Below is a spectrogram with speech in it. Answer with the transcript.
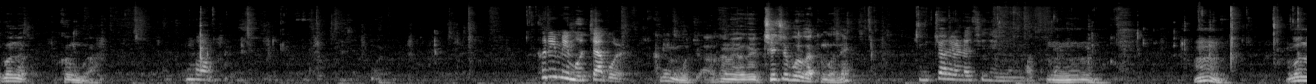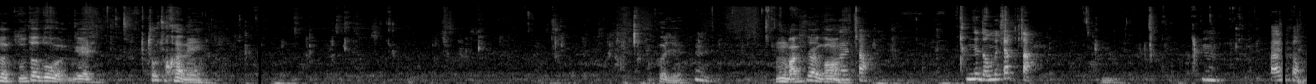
이거는 그건 뭐야? 뭐 크리미 모짜볼 크림 뭐지? 아 그럼 여기 치즈볼 같은 거네? 모짜렐라 치즈 있는 것 같아 음, 음, 이거는 굳어도 이게 촉촉하네. 그지? 응. 음, 맛있다 이거. 맛있다 근데 너무 작다 음 맛있어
